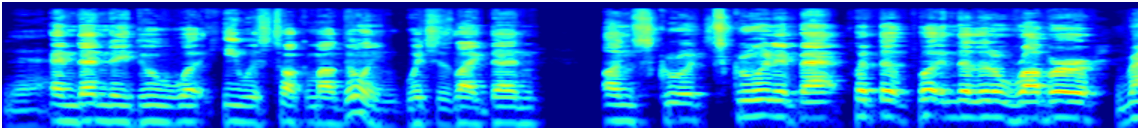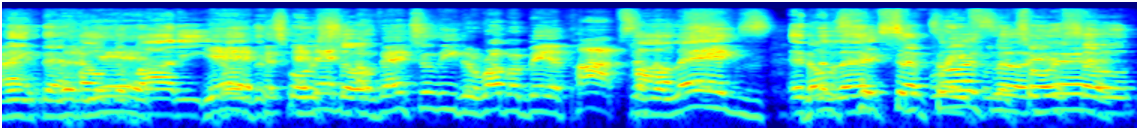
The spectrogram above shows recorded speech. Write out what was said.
yeah. And then they do what he was talking about doing, which is like then unscrew it, screwing it back, put the putting the little rubber Right, thing that held the body, Yeah, held the 'cause- and then eventually the rubber band pops, and the legs and the legs separate from the torso. yeah.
